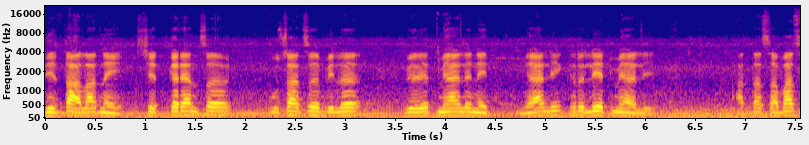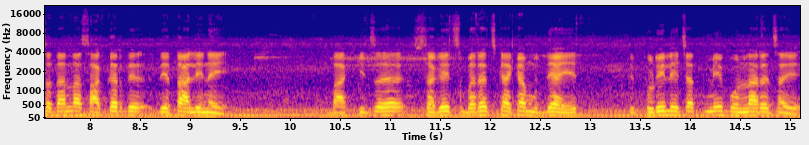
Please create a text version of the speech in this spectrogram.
देता आला नाही. शेतकऱ्यांचं ऊसाचं बिलं वेळेत मिळालं नाहीत. मिळाली खरं लेट मिळाली. आता सभासदांना साखर दे देता आली नाही. बाकीचं सगळेच बरेच काय काय मुद्दे आहेत ते पुढील ह्याच्यात मी बोलणारच आहे.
